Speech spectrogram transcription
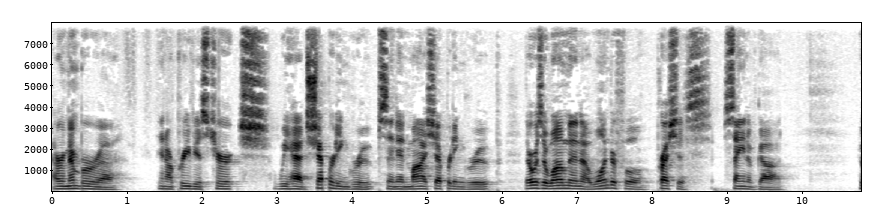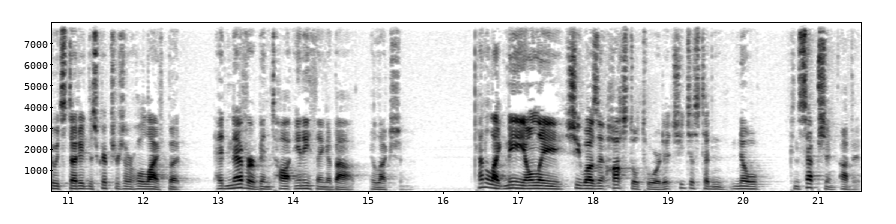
I remember uh, in our previous church, we had shepherding groups, and in my shepherding group, there was a woman, a wonderful, precious saint of God, who had studied the scriptures her whole life, but had never been taught anything about election. Kind of like me, only she wasn't hostile toward it. She just had no conception of it.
